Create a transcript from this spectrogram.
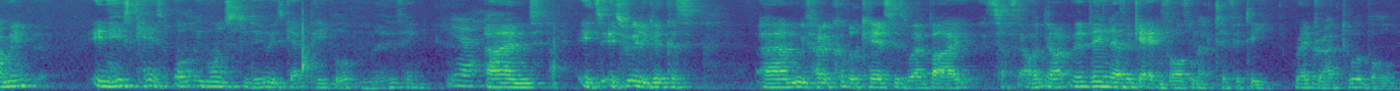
I mean, in his case, all he wants to do is get people up and moving. Yeah. And it's, it's really good because um, we've had a couple of cases whereby oh, they never get involved in activity. Red rag to a bull.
